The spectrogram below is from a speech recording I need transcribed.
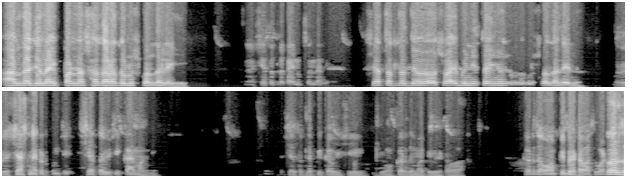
अंदाजे नाही पन्नास हजाराचं नुकसान झालंय ही. शेतातलं काय नुकसान झालं शेतातलं जे सोयाबीनचं नुकसान झालंय ना. बरं शासनाकडे तुमची शेताविषयी काय मागणी? शेतातल्या पिकाविषयी किंवा कर्जमाफी भेटावा. कर्जमाफी भेटावा असं वाटतं? कर्ज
